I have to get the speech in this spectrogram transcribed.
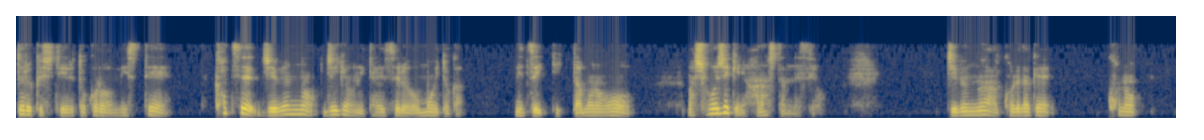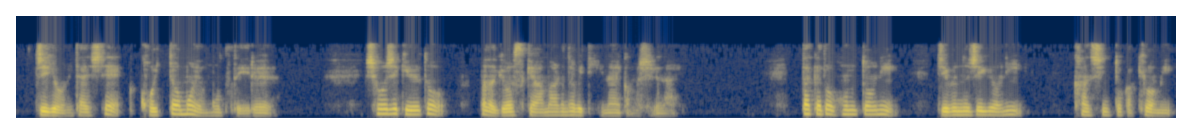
努力しているところを見捨て、かつ自分の事業に対する思いとか熱意っていったものを、まあ、正直に話したんですよ。自分はこれだけこの事業に対してこういった思いを持っている。正直言うと、まだ業績はあまり伸びていないかもしれない。だけど本当に自分の事業に関心とか興味、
